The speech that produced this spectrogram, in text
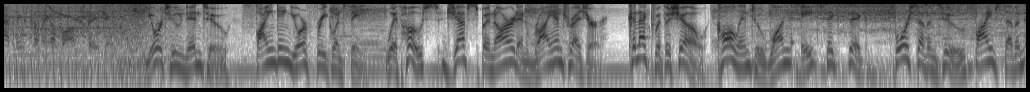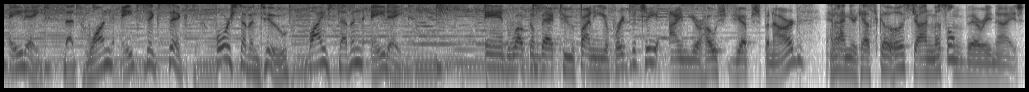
happening, coming up on staging. You're tuned into Finding Your Frequency with hosts Jeff Spinard and Ryan Treasure. Connect with the show. Call in to 1 866 472 5788. That's 1 866 472 5788. And welcome back to Finding Your Frequency. I'm your host, Jeff Spinard. And I'm your guest co host, John Missile. Very nice.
